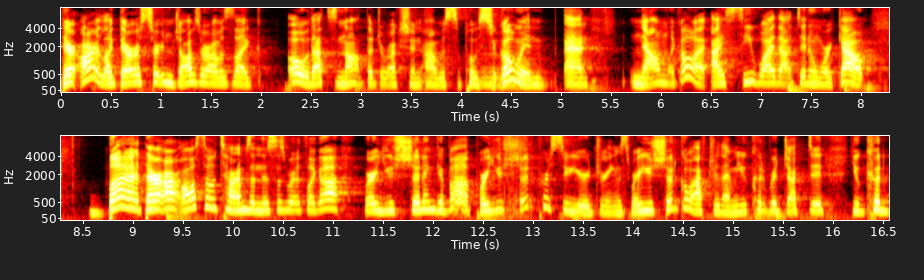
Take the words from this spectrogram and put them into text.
there are like there are certain jobs where i was like oh that's not the direction i was supposed to Mm. go in and now i'm like oh I, I see why that didn't work out but there are also times, and this is where it's like, ah, where you shouldn't give up, where you should pursue your dreams, where you should go after them. You could rejected, you could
